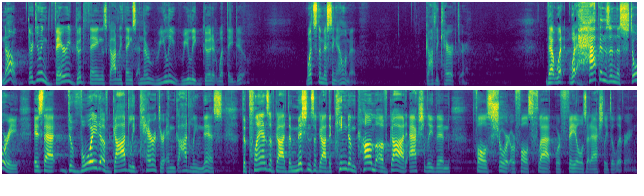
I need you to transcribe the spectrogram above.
No, they're doing very good things, godly things, and they're really, really good at what they do. What's the missing element? Godly character. That what, what happens in the story is that devoid of godly character and godliness, the plans of God, the missions of God, the kingdom come of God actually then falls short or falls flat or fails at actually delivering.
